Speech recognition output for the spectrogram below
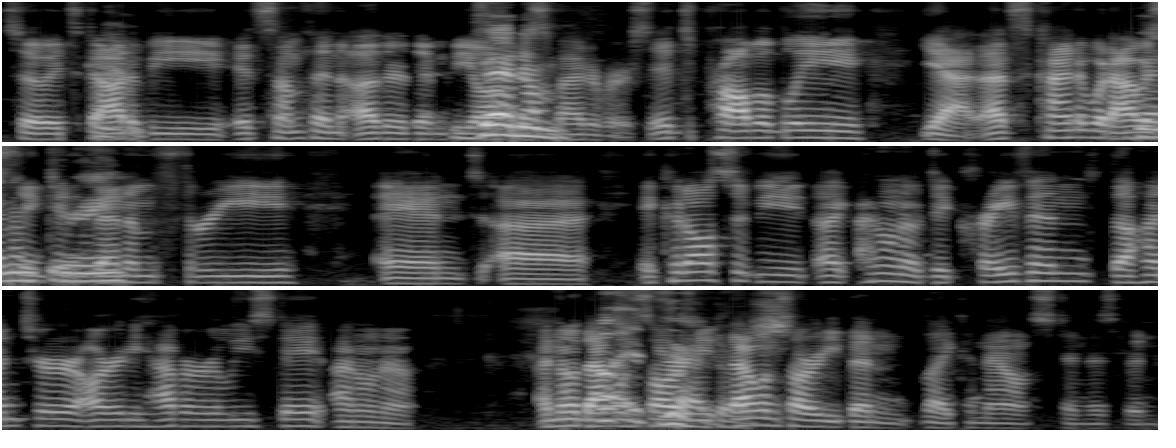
So it's got to Yeah. be it's something other than Beyond the Venom. Spider Verse. It's probably yeah. That's kind of what I was Venom thinking. 3. Venom three, and uh, it could also be like I don't know. Did Kraven the Hunter already have a release date? I don't know. I know that Well, one's Yeah, already that one's already been like announced and has been.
